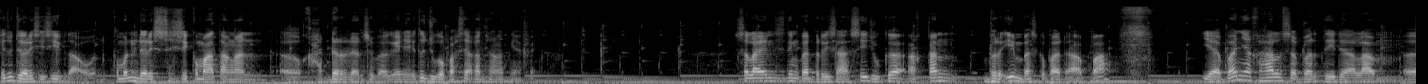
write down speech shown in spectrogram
itu dari sisi tahun. Kemudian dari sisi kematangan e, kader dan sebagainya itu juga pasti akan sangat ngefek. Selain sistem kaderisasi juga akan berimbas kepada apa? Ya banyak hal seperti dalam e,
